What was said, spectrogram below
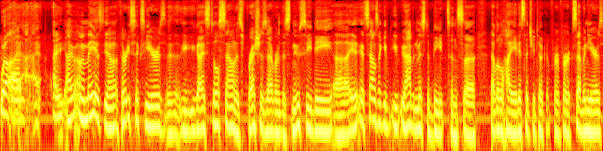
Well, I, I, I, I'm amazed. You know, 36 years, uh, you, guys still sound as fresh as ever. This new CD, uh, it, it sounds like you've, you, you haven't missed a beat since uh, that little hiatus that you took for, for seven years.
